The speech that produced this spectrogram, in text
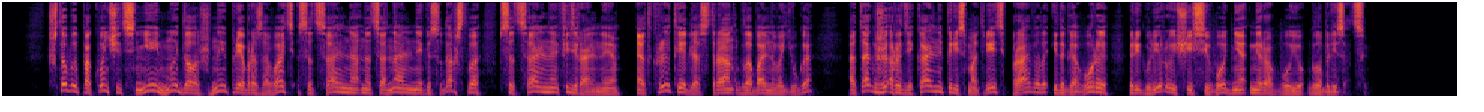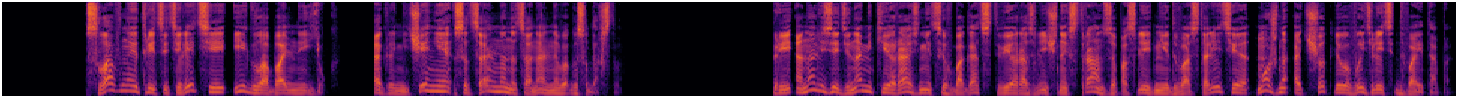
Чтобы покончить с ней, мы должны преобразовать социально-национальные государства в социально-федеральные, открытые для стран глобального юга, а также радикально пересмотреть правила и договоры, регулирующие сегодня мировую глобализацию. Славные тридцатилетие и глобальный юг. Ограничение социально-национального государства. При анализе динамики разницы в богатстве различных стран за последние два столетия можно отчетливо выделить два этапа.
